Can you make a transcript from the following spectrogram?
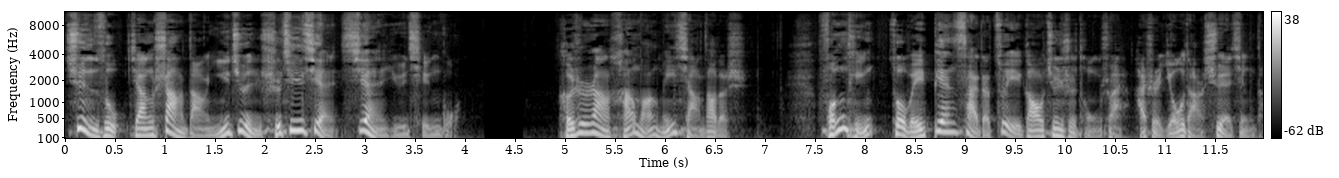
迅速将上党一郡十七县献于秦国。可是让韩王没想到的是，冯亭作为边塞的最高军事统帅，还是有点血性的。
